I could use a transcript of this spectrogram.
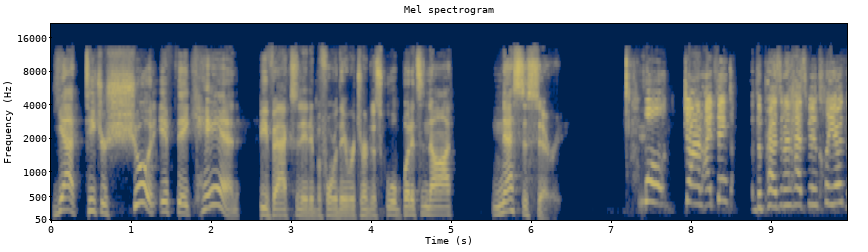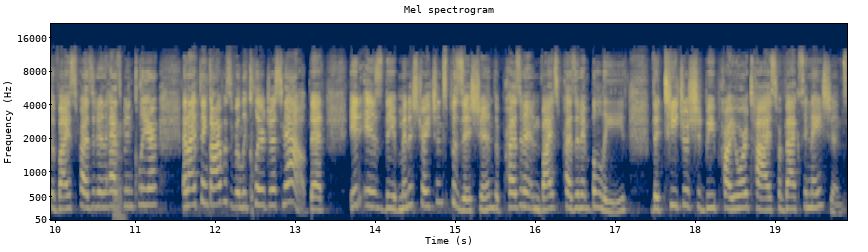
yeah, teachers should, if they can, be vaccinated before they return to school, but it's not necessary. Well, John, I think the president has been clear, the vice president has mm. been clear, and I think I was really clear just now that it is the administration's position, the president and vice president believe that teachers should be prioritized for vaccinations.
